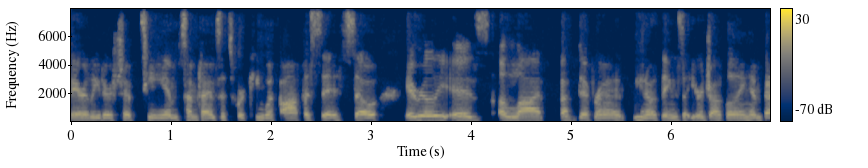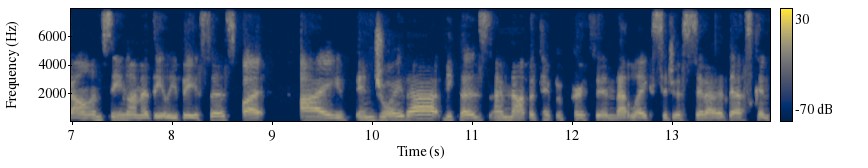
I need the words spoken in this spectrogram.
their leadership team. Sometimes it's working with offices. So it really is a lot of different, you know, things that you're juggling and balancing on a daily basis. But I enjoy that because I'm not the type of person that likes to just sit at a desk and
